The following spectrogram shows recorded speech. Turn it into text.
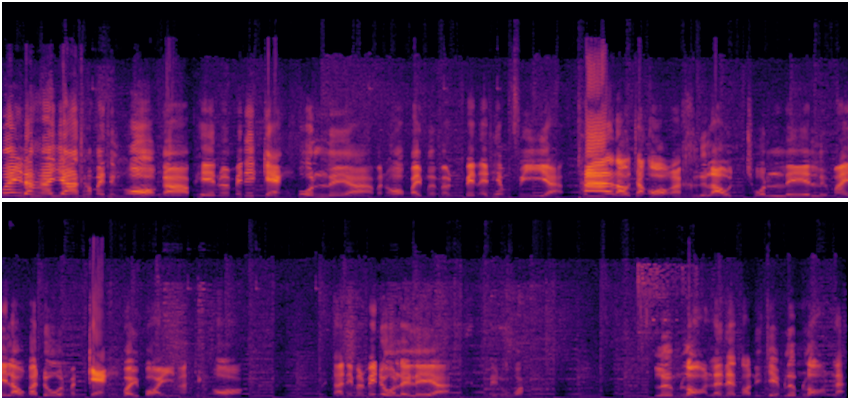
ไม่ละฮายาทำไมถึงออกอะ เพนมันไม่ได้แก๊งบนเลยอะ มันออกไปเหมือนมันเป็นไอเทมฟรีอะ ถ้าเราจะออกอะ คือเราชนเลนหรือไม่เราก็โดนมันแก๊งบ่อยๆนะถึงออก แต่นนี้มันไม่โดนเลยเลยอะ ไม่รู้ว่ะ เริ่มหลอนแล้วเนี่ย ตอนนี้เจมเริ่มหลอนแล้ว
